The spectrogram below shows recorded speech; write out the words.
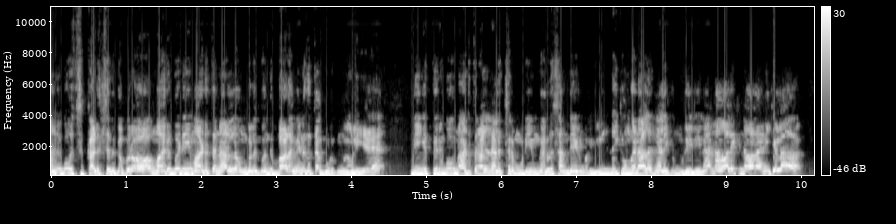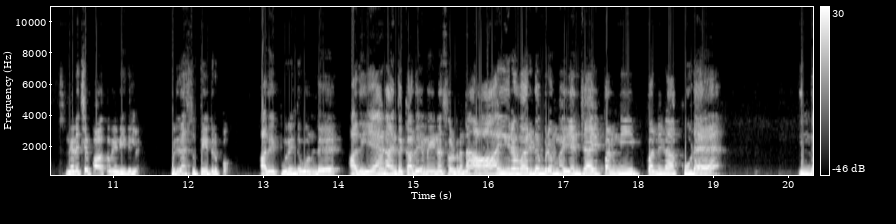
அனுபவிச்சு கழிச்சதுக்கு அப்புறம் மறுபடியும் அடுத்த நாள்ல உங்களுக்கு வந்து பலவீனத்தை தான் கொடுக்கும் ஒழிய நீங்க திரும்பவும் அடுத்த நாள் நிலைச்சிட முடியுங்கிறது சந்தேகம்? இன்னைக்கு உங்களால நிலைக்க முடியலன்னா நாளைக்கு நாளானிக்கெல்லாம் நினைச்சே பார்க்க வேண்டியதில்லை. இப்படிதான் சுத்திட்டு இருப்போம். அதை புரிந்து கொண்டு அது ஏன் நான் இந்த கதையை மெயினா சொல்றேன்னா ஆயிரம் வருட பிரம்ம என்ஜாய் பண்ணி பண்ணினா கூட இந்த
